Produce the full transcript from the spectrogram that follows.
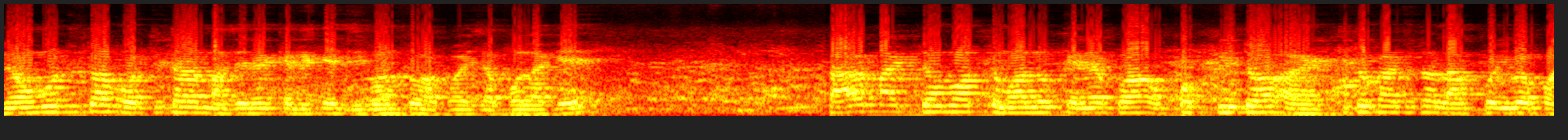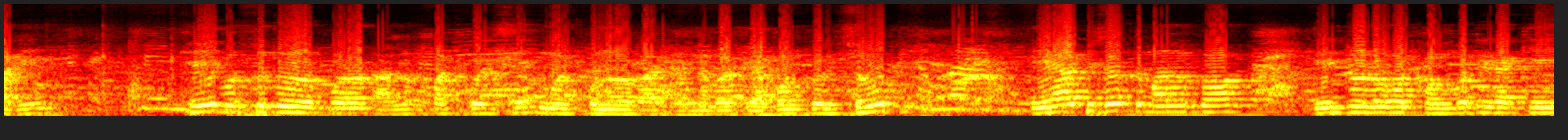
নিয়মতা বৰ্তিতাৰ মাজেৰে কেনেকৈ জীৱনটো আগুৱাই যাব লাগে, তাৰ মাধ্যমত তোমালোক কেনেকুৱা উপকৃত কৃতকাৰ্যতা লাভ কৰিব পাৰি, সেই বস্তুটোৰ ওপৰত আলোকপাত কৰিছে। মই পুনৰবাৰ ধন্যবাদ জ্ঞাপন কৰিছোঁ। ইয়াৰ পিছত তোমালোকক দিনটোৰ লগত সংগতি ৰাখি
